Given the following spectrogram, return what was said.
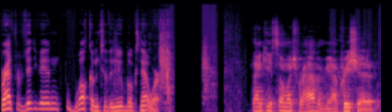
Bradford Vivian, welcome to the New Books Network. Thank you so much for having me. I appreciate it.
